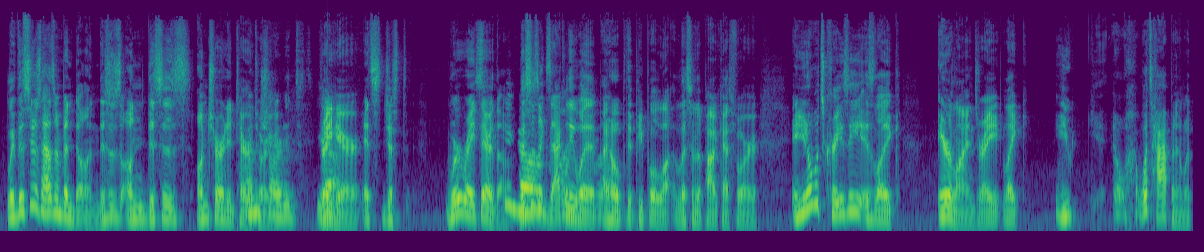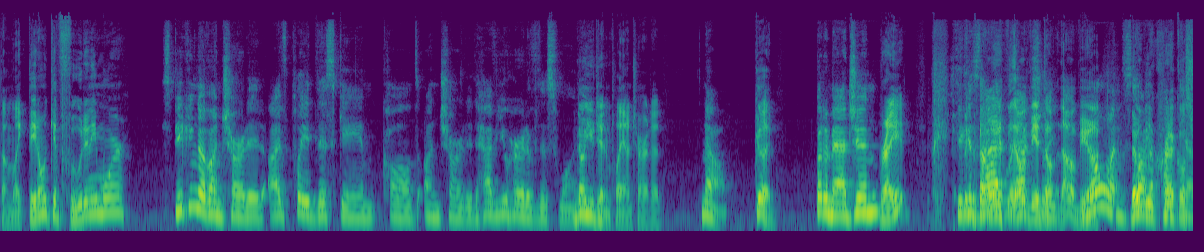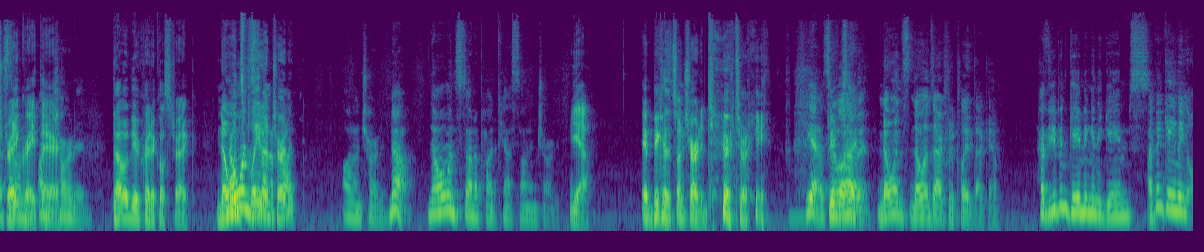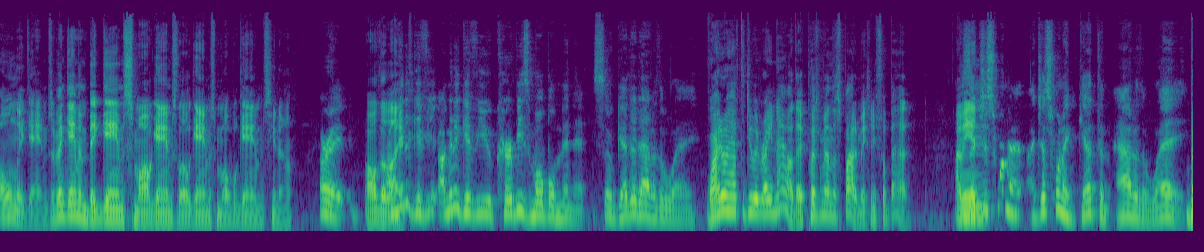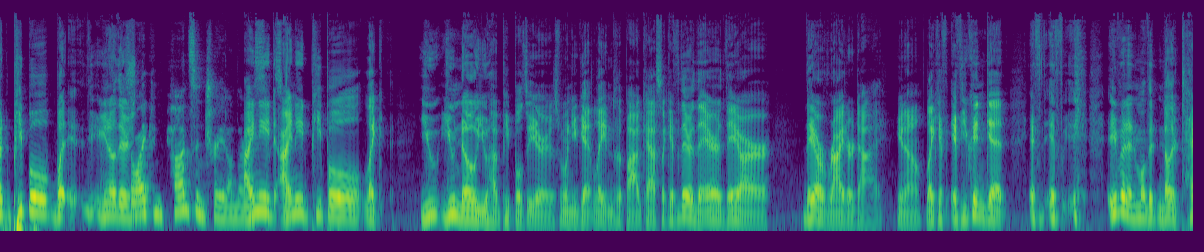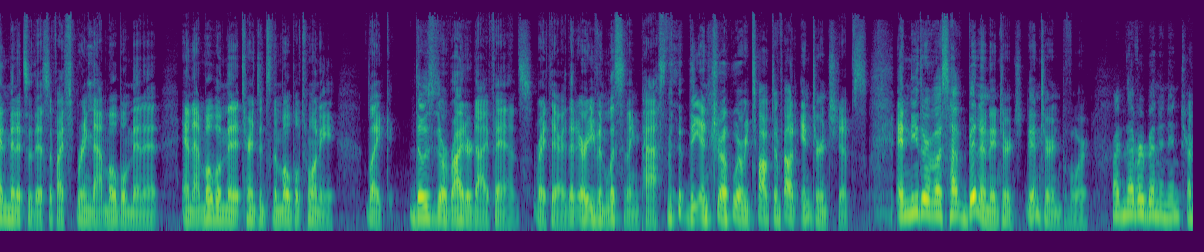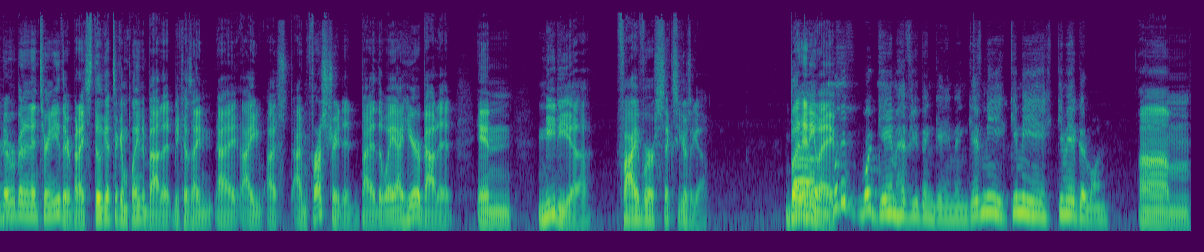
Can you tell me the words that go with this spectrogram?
Like this just hasn't been done. This is un this is uncharted territory Uncharted. right here. It's just we're right there though. Speaking This is exactly what I hope that people listen to the podcast for. And you know what's crazy is like airlines, right? Like you, what's happening with them? Like they don't give food anymore. Speaking of Uncharted, I've played this game called Uncharted. Have you heard of this one? No, you didn't play Uncharted. No. Good, But imagine right? because That that, would- that would be a actually- that would be no a- one's that would done be a critical strike on right there. Uncharted. That would be a critical strike. No, No one's played Uncharted. pod- on Uncharted. No, no one's done a podcast on Uncharted. Yeah, it, because it's Uncharted territory. Yeah, People haven't. No one's. No one's actually played that game. Have you been gaming any games? I've been gaming only games. I've been gaming big games, small games, little games, mobile games. You know, All right. All the I'm like. gonna give you. I'm gonna give you Kirby's Mobile Minute. So get it out of the way. Why do I have to do it right now? That puts me on the spot. It makes me feel bad. I mean, I just want to. I just want to get them out of the way, but people, but you know, there's. so I can concentrate on the. Rest I need I need people like you you know you have people's ears when you get late into the podcast. Like if they're there, they are they are ride or die. You know, like if, if you can get if if even in another another ten minutes of this, if I spring that mobile minute and that mobile minute turns into the mobile twenty, like those are ride or die fans right there that are even listening past the, the intro where we talked about internships, and neither of us have been an intern intern before. I've never been an intern. I've never been an intern either, but I still get to complain about it because I, I, I, I am frustrated by the way I hear about it in media five or six years ago. But Uh, anyway, what, what game have you been gaming? Give me, give me, give me a good one. um,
